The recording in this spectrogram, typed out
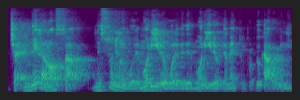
Cioè, nella nostra, nessuno vuole morire o vuole vedere morire ovviamente un proprio caro, quindi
